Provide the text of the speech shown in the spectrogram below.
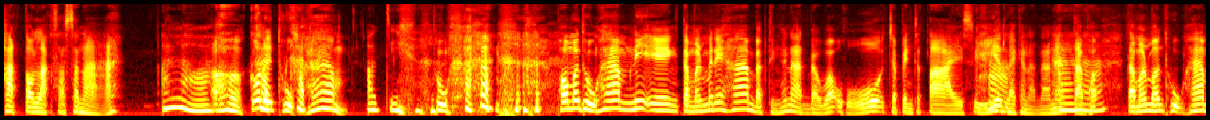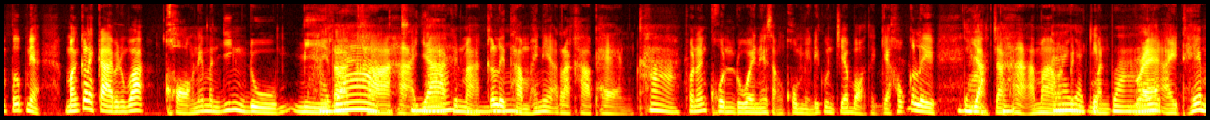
ขัดต่อหลักศาสนาอ๋อเหรอเออก็เลยถูกขัดห้าม เอาจริง ถูกห้าม พอมันถูกห้ามนี่เอง แต่มันไม่ได้ห้ามแบบถึงขนาดแบบว่าโอ้โหจะเป็นจะตายซีเรียสค่ะอะไรขนาดนั้นนะอ่าฮะแต่เพราะแต่มันมันถูกห้ามปุ๊บเนี่ยมันก็เลยกลายเป็นว่าของเนี่ยมันยิ่งดูมีหายากราคาหายากใช่ไหมขึ้นมาอืมก็เลยทำให้เนี่ยราคาแพงค่ะเพราะฉะนั้นคนรวยในสังคมอย่างที่คุณเจี๊ยบบอกตะเกียเขาก็เลยอยากอยากจะหามามันอ่าเป็นอยากเก็บมันไว้แรไอเทม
